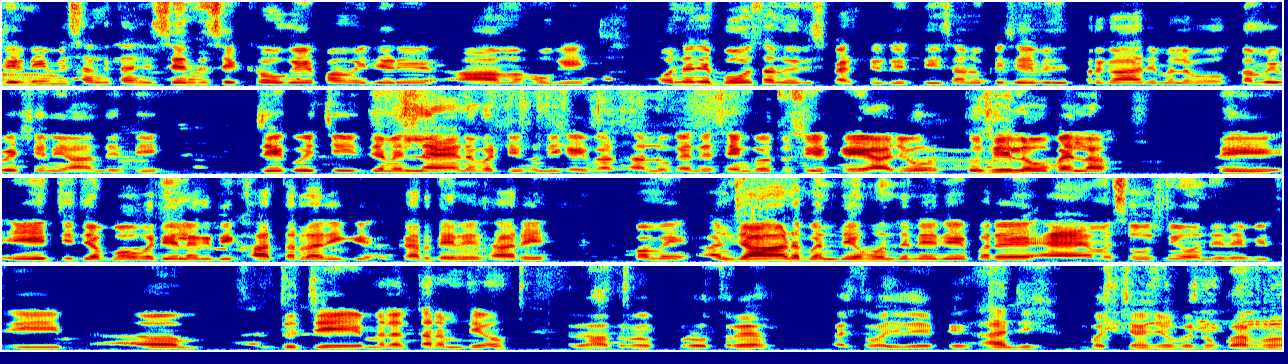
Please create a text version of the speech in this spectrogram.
ਜਿੰਨੀ ਵੀ ਸੰਗਤਾਂ ਸੀ ਸਿੰਧ ਸਿੱਖ ਹੋ ਗਏ ਭਾਵੇਂ ਜਿਹੜੇ ਆਮ ਹੋ ਗਏ ਉਹਨਾਂ ਨੇ ਬਹੁਤ ਸਾਨੂੰ ਰਿਸਪੈਕਟ ਦਿੱਤੀ। ਸਾਨੂੰ ਕਿਸੇ ਵੀ ਪ੍ਰਕਾਰ ਦੀ ਮਤਲਬ ਉਹ ਕਮੀ ਪੇਸ਼ੀ ਨਹੀਂ ਆਉਣ ਦਿੱਤੀ। ਜੇ ਕੋਈ ਚੀਜ਼ ਜਿਵੇਂ ਲਾਈਨ ਵੱਡੀ ਹੁੰਦੀ ਕਈ ਵਾਰ ਸਾਨੂੰ ਕਹਿੰਦੇ ਸਿੰਘੋ ਤੁਸੀਂ ਅੱਗੇ ਆ ਜਾਓ ਤੁਸੀਂ ਲਓ ਪਹਿਲਾਂ। ਤੇ ਇਹ ਚੀਜ਼ਾਂ ਬਹੁਤ ਵਧੀਆ ਲੱਗਦੀ ਖਾਤਰਦਾਰੀ ਕਰਦੇ ਨੇ ਸਾਰੇ। ਭਾਵੇਂ ਅਣਜਾਣ ਬੰਦੇ ਹੁੰਦੇ ਨੇ ਪਰ ਐ ਮਹਿਸੂਸ ਨਹੀਂ ਹੁੰਦੇ ਨੇ ਵੀ ਤੁਸੀਂ ਦੂਜੇ ਮਤਲਬ ਧਰਮ ਦੇ ਹੋ। ਰਾਤ ਨੂੰ ਪਰੋਤਰਿਆ ਅਸ਼ਤਬਾਜੀ ਦੇਖ ਕੇ। ਹਾਂਜੀ। ਬੱਚਿਆਂ ਜੋ ਮੈਨੂੰ ਕਰਨ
